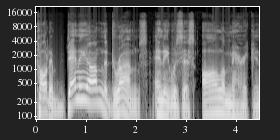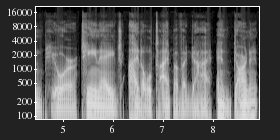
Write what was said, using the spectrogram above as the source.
called him Denny on the drums. And he was this all American, pure teenage idol type of a guy. And darn it,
